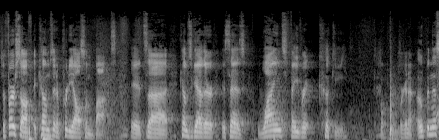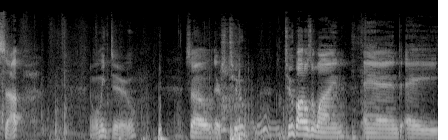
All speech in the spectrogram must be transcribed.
So, first off, it comes in a pretty awesome box. It uh, comes together, it says Wine's Favorite Cookie. We're to open this up. And when we do, so there's two two bottles of wine and a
